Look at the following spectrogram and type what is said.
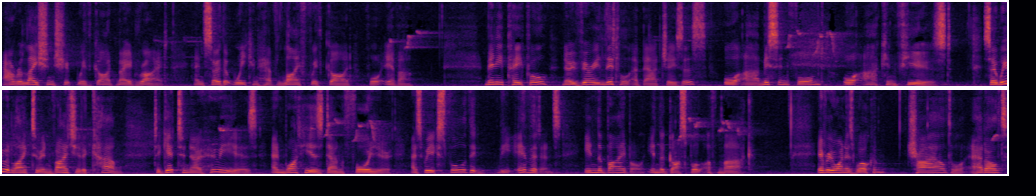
our relationship with God made right, and so that we can have life with God forever. Many people know very little about Jesus, or are misinformed, or are confused. So we would like to invite you to come to get to know who He is and what He has done for you as we explore the, the evidence in the Bible, in the Gospel of Mark. Everyone is welcome child or adult,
